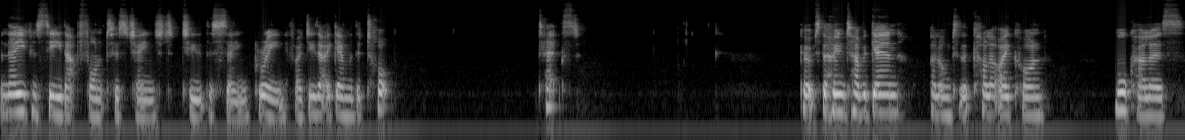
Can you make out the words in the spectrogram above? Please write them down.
And there you can see that font has changed to the same green. If I do that again with the top text, go up to the Home tab again, along to the colour icon, more colours,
